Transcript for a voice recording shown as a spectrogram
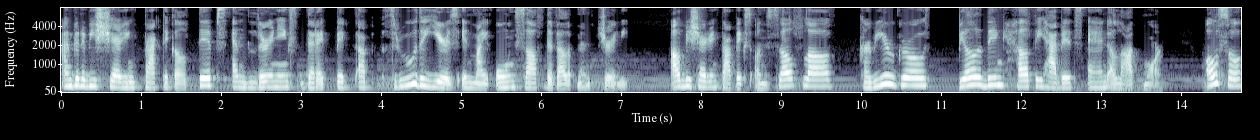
I'm gonna be sharing practical tips and learnings that I picked up through the years in my own self development journey. I'll be sharing topics on self love, career growth, building healthy habits, and a lot more. Also,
